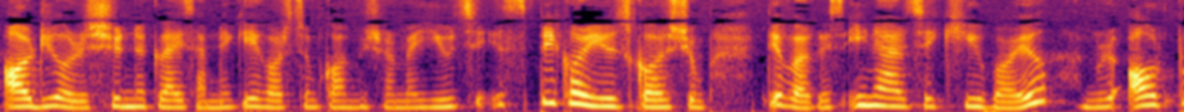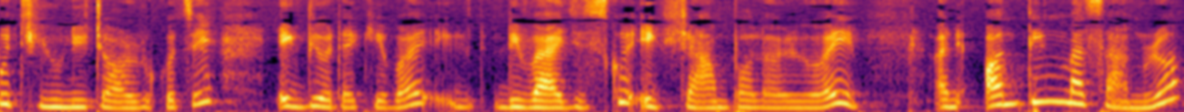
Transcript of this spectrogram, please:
अडियोहरू सुन्नको लागि हामीले के गर्छौँ कम्प्युटरमा युज स्पिकर युज गर्छौँ। त्यो भएर चाहिँ यिनीहरू चाहिँ के भयो? हाम्रो आउटपुट युनिटहरूको चाहिँ एक दुईवटा के भयो? डिभाइजेसको इक्जाम्पलहरू है अनि अन्तिममा चाहिँ हाम्रो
